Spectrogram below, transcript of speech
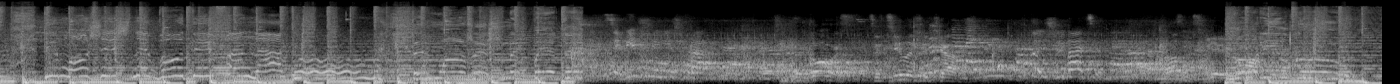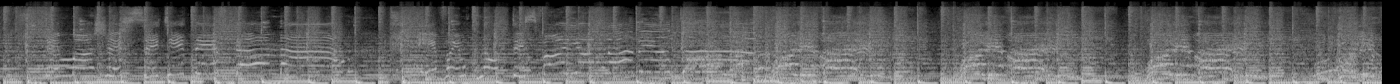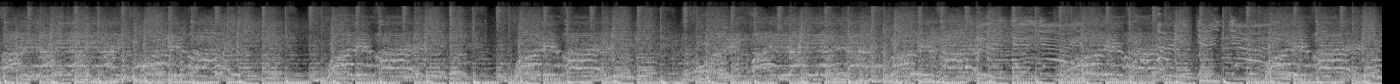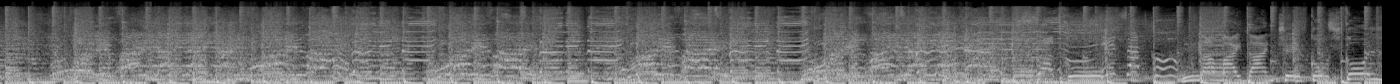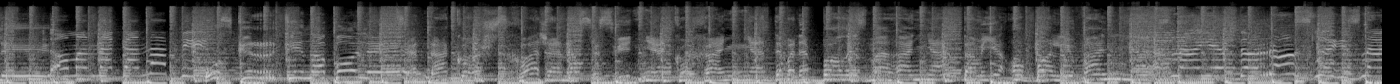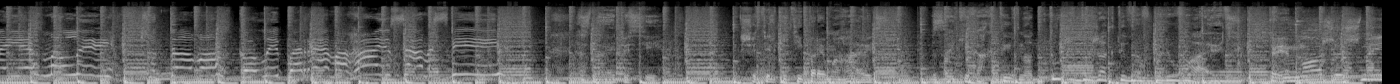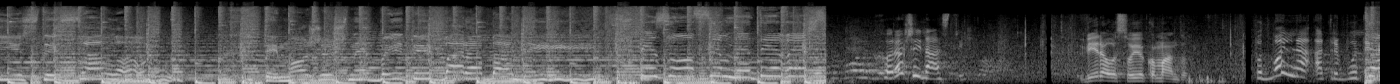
На майданчику в школі. дома на канапі, У скирті на полі Це також схоже на всесвітнє кохання, де веде поле змагання, там є оболівання. знає дорослий, знає малий, чудово, коли перемагає саме свій. Знають усі, що тільки ті перемагають, за яких активно, дуже дуже активно вболівають. Можеш не їсти сало, ти можеш не бити барабани. Ти зовсім не дивишся. Хороший настрій. Віра у свою команду. Футбольна атрибутика.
